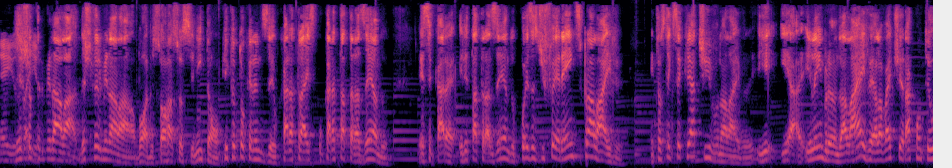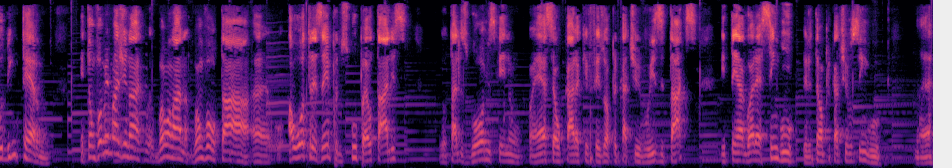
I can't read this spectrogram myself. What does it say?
É isso Deixa aí. eu terminar lá, deixa eu terminar lá, Bob, só o raciocínio. Então, o que, que eu tô querendo dizer? O cara traz, o cara tá trazendo, esse cara, ele tá trazendo coisas diferentes pra live. Então você tem que ser criativo na live. E, e, e lembrando, a live ela vai tirar conteúdo interno. Então vamos imaginar, vamos lá, vamos voltar é, ao outro exemplo, desculpa, é o Thales. O Thales Gomes, quem não conhece, é o cara que fez o aplicativo Easy Tax e tem agora é Singu. Ele tem um aplicativo Singu, né?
